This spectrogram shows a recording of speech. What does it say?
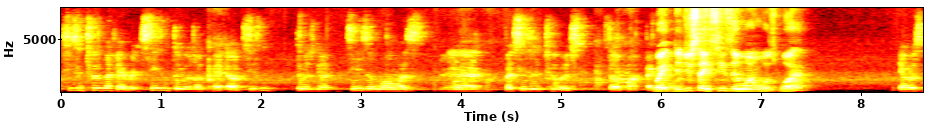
season two is my favorite. Season three was okay. Oh, season two was good. Season one was eh, but season two is still my favorite. Wait, did you say season one was what? It was,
